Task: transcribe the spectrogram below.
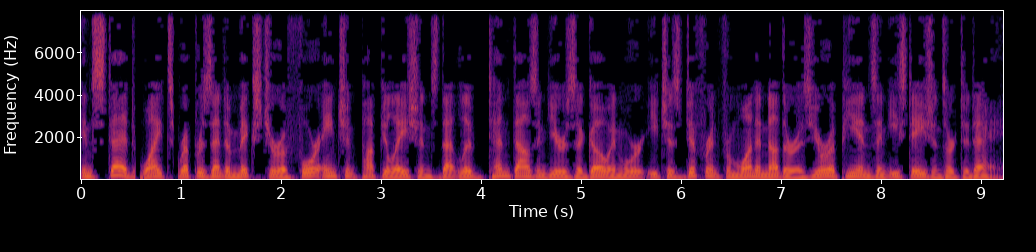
Instead whites represent a mixture of four ancient populations that lived 10,000 years ago and were each as different from one another as Europeans and East Asians are today.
